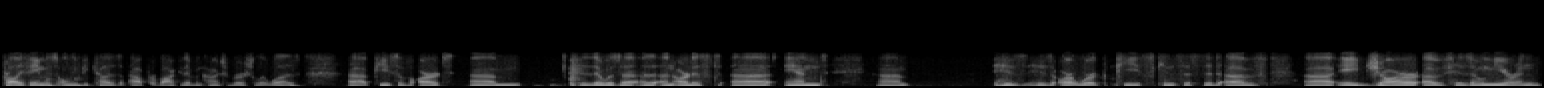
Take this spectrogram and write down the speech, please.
probably famous only because of how provocative and controversial it was, uh, piece of art. Um, there was a, a, an artist uh, and um, his his artwork piece consisted of a jar of his own urine,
